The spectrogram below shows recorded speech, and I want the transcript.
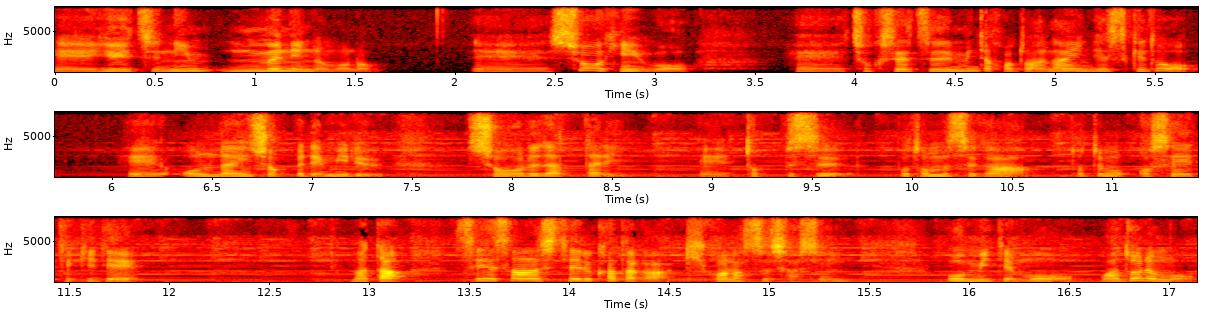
え、唯一無二のもの、えー、商品を、えー、直接見たことはないんですけど、えオンラインショップで見るショールだったり、えトップスボトムスがとても個性的でまた生産している方が着こなす写真を見ても、まあ、どれも、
